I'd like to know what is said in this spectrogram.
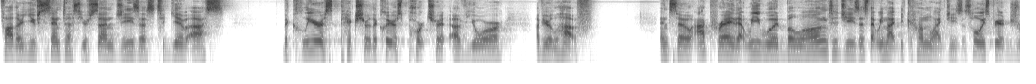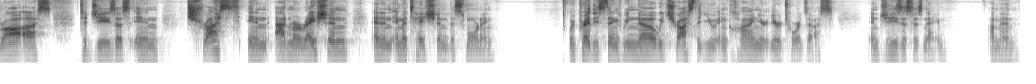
Father, you've sent us your son Jesus to give us the clearest picture, the clearest portrait of your, of your love. And so I pray that we would belong to Jesus, that we might become like Jesus. Holy Spirit, draw us to Jesus in trust, in admiration, and in imitation this morning. We pray these things. We know, we trust that you incline your ear towards us. In Jesus' name, amen.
